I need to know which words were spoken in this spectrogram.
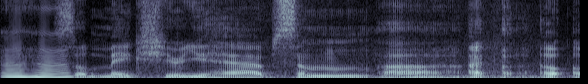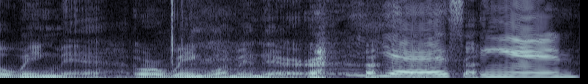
Mm-hmm. so make sure you have some uh, a, a, a wingman or a wingwoman there. yes, and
